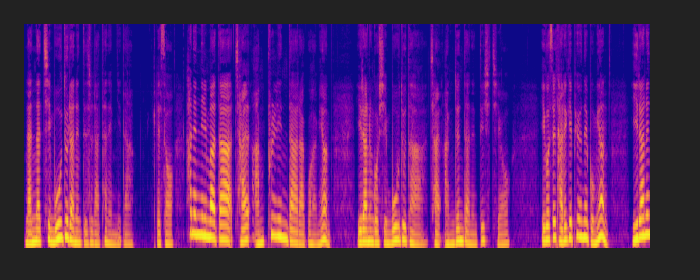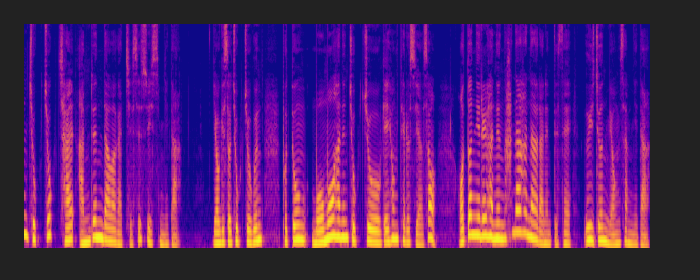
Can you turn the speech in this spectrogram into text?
낱낱이 모두라는 뜻을 나타냅니다. 그래서 하는 일마다 잘 안 풀린다라고 하면 일하는 것이 모두 다 잘 안 된다는 뜻이지요. 이것을 다르게 표현해 보면 일하는 족족 잘 안 된다와 같이 쓸 수 있습니다. 여기서 족족은 보통 뭐뭐 하는 족족의 형태로 쓰여서 어떤 일을 하는 하나하나라는 뜻의 의존 명사입니다.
